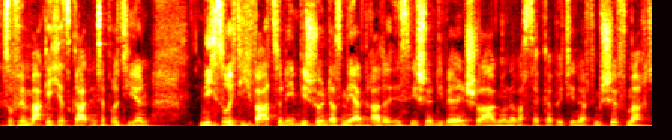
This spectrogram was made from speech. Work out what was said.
so viel mag ich jetzt gerade interpretieren, nicht so richtig wahrzunehmen, wie schön das Meer gerade ist, wie schön die Wellen schlagen oder was der Kapitän auf dem Schiff macht.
